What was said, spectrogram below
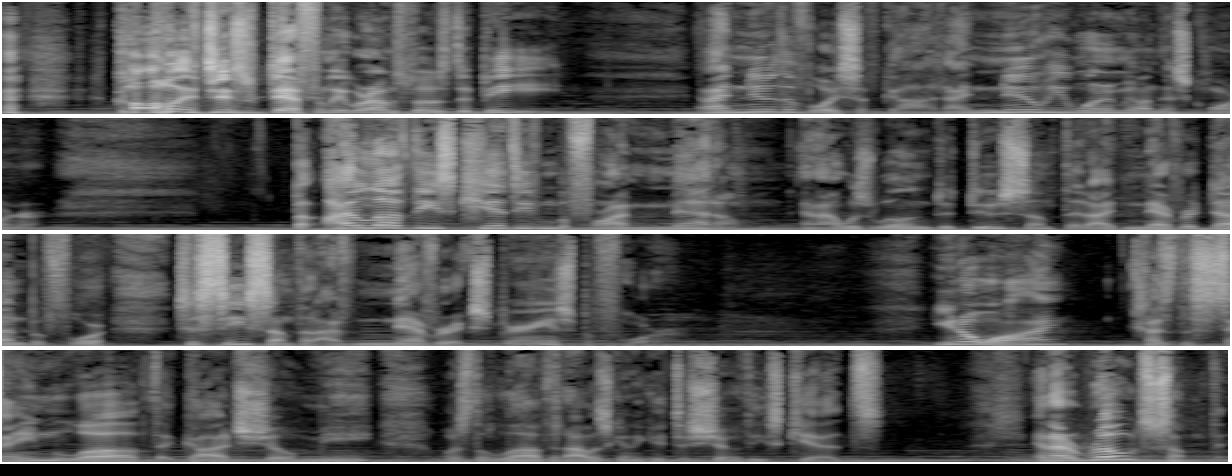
College is definitely where I'm supposed to be. And I knew the voice of God. I knew He wanted me on this corner. But I loved these kids even before I met them. And I was willing to do something I'd never done before to see something I've never experienced before. You know why? Because the same love that God showed me was the love that I was going to get to show these kids. And I wrote something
